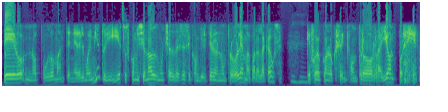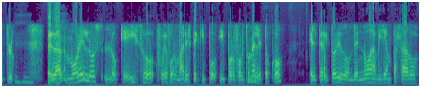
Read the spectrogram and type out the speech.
Pero no pudo mantener el movimiento y estos comisionados muchas veces se convirtieron en un problema para la causa, que fue con lo que se encontró Rayón, por ejemplo. ¿Verdad? Morelos lo que hizo fue formar este equipo y por fortuna le tocó el territorio donde no habían pasado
